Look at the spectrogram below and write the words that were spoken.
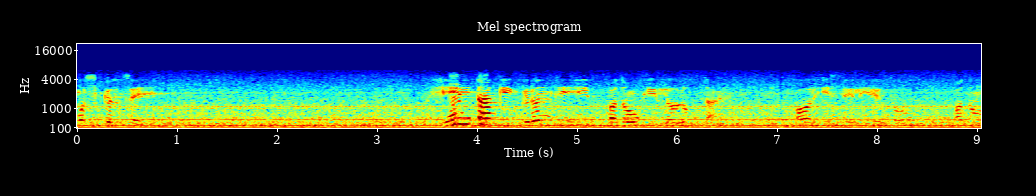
मुश्किल से ही। हीनता की ग्रंथि ही पदों की लोलुपता है, और इसीलिए तो पदों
